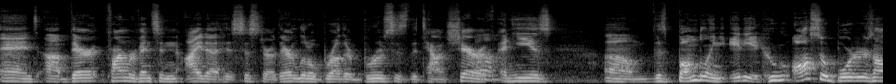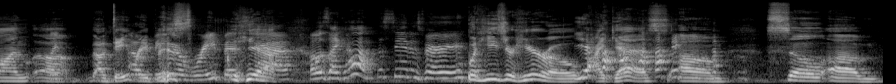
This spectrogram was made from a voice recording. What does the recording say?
And uh, their Farmer Vincent and Ida, his sister, their little brother Bruce is the town sheriff, Ugh. and he is um, this bumbling idiot who also borders on uh, a date being rapist. a rapist. yeah. I was like, huh, the scene is very. but he's your hero, Yeah. I guess. Um, so um,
